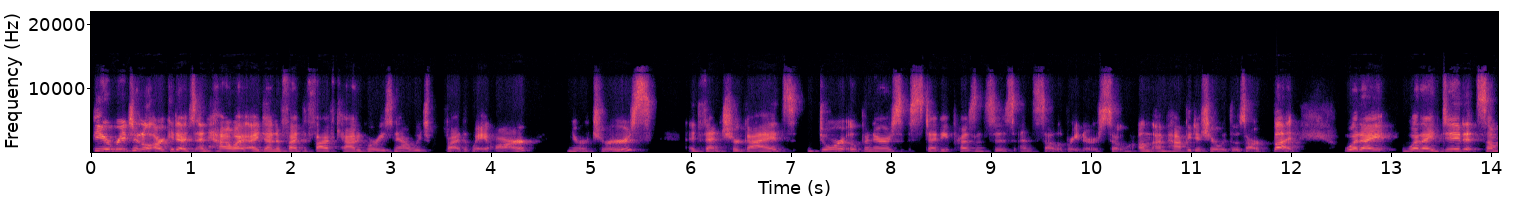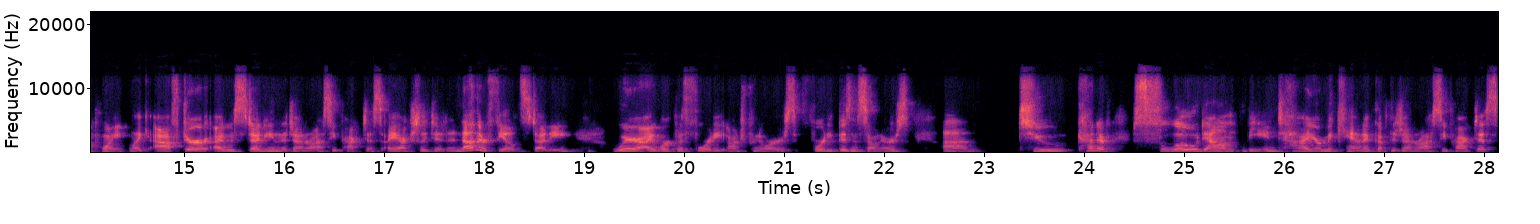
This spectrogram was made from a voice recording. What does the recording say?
the original archetypes and how I identified the five categories now, which by the way are nurturers, adventure guides, door openers, steady presences, and celebrators. So um, I'm happy to share what those are. But what I what I did at some point, like after I was studying the generosity practice, I actually did another field study where I worked with 40 entrepreneurs, 40 business owners. Um, to kind of slow down the entire mechanic of the generosity practice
